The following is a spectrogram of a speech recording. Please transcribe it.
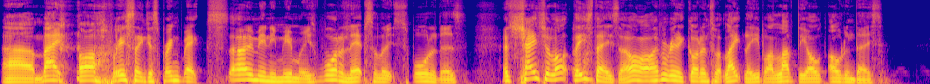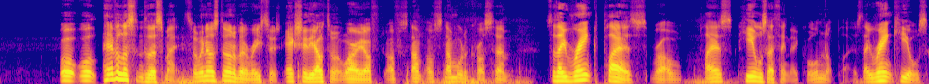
Uh, mate, oh, wrestling just brings back so many memories. What an absolute sport it is. It's changed a lot these days, though. I haven't really got into it lately, but I love the old olden days. Well, well, have a listen to this, mate. So when I was doing a bit of research, actually, the Ultimate Warrior, I've I've, stum- I've stumbled across him. So they rank players, right? Players, heels, I think they call them, not players. They rank heels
